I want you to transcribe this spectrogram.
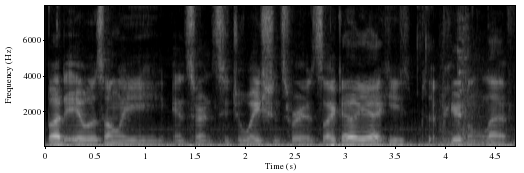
But it was only in certain situations where it's like, oh yeah, he appeared on the left.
